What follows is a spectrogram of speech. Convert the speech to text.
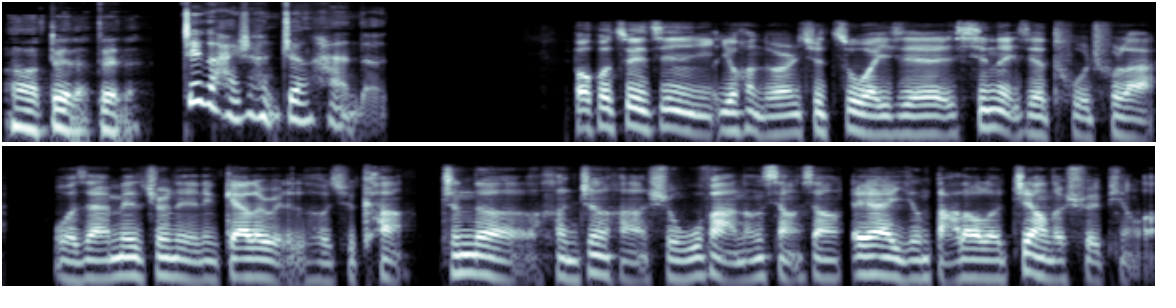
哦，对的，对的，这个还是很震撼的。包括最近有很多人去做一些新的一些图出来，我在 Mid Journey 那 Gallery 里头去看，真的很震撼，是无法能想象 AI 已经达到了这样的水平了。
